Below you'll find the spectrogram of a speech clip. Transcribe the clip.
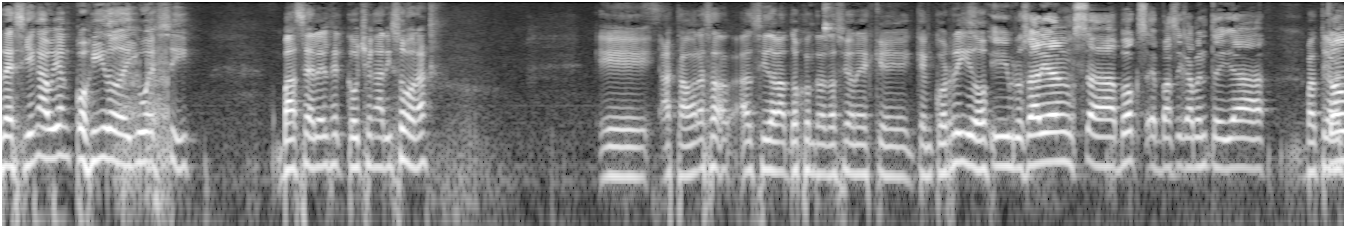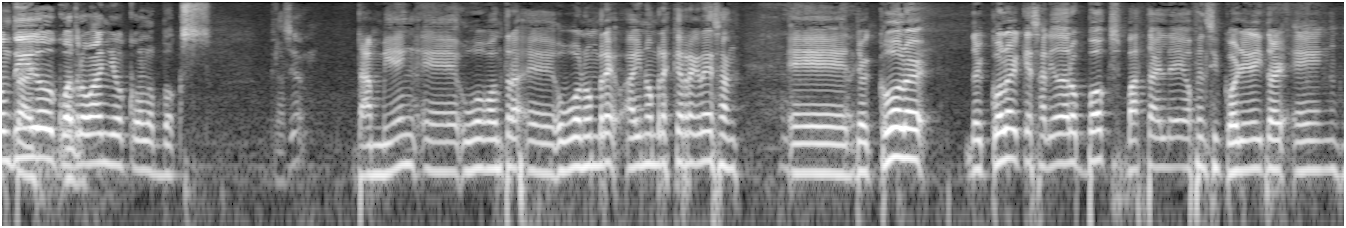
recién habían cogido de USC va a ser el head coach en Arizona. Eh, hasta ahora han sido las dos contrataciones que, que han corrido. Y Bruce Arians a Box es básicamente ya Dio, cuatro años con los Bucks. Gracias. También eh, hubo contra, eh, hubo nombres, hay nombres que regresan. Eh, Kohler, Dirk Kohler que salió de los Bucks va a estar de offensive coordinator en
